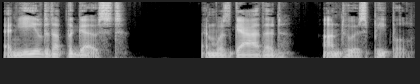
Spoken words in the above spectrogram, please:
and yielded up the ghost, and was gathered unto his people.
